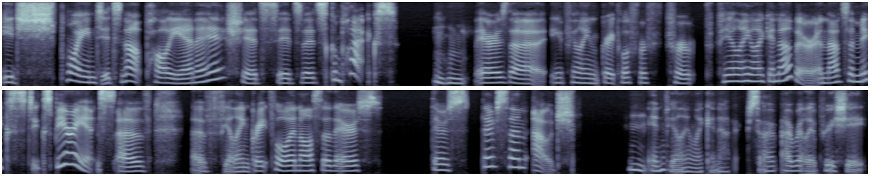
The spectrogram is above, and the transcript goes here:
each point, it's not Pollyanna-ish. It's it's it's complex. Mm-hmm. There's a you're feeling grateful for for feeling like another, and that's a mixed experience of of feeling grateful, and also there's there's there's some ouch mm-hmm. in feeling like another. So I, I really appreciate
